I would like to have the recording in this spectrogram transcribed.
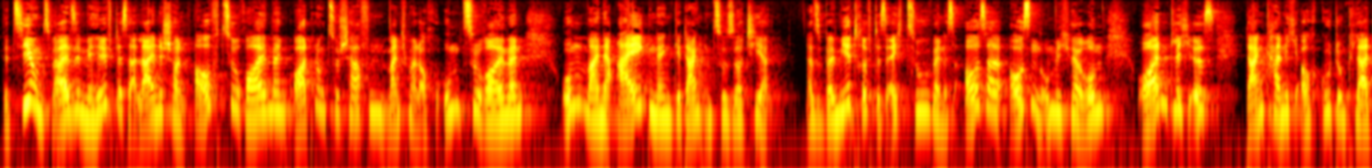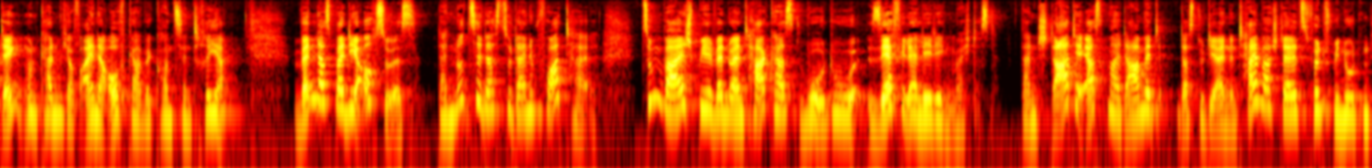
Beziehungsweise mir hilft es alleine schon aufzuräumen, Ordnung zu schaffen, manchmal auch umzuräumen, um meine eigenen Gedanken zu sortieren. Also bei mir trifft es echt zu, wenn es außer, außen um mich herum ordentlich ist, dann kann ich auch gut und klar denken und kann mich auf eine Aufgabe konzentrieren. Wenn das bei dir auch so ist, dann nutze das zu deinem Vorteil. Zum Beispiel, wenn du einen Tag hast, wo du sehr viel erledigen möchtest. Dann starte erstmal damit, dass du dir einen Timer stellst, fünf Minuten,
